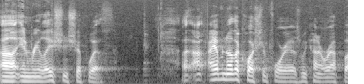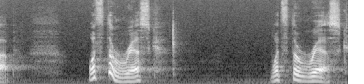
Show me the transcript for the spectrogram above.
uh, in relationship with. I, I have another question for you as we kind of wrap up. What's the risk? What's the risk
